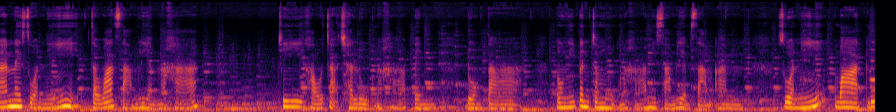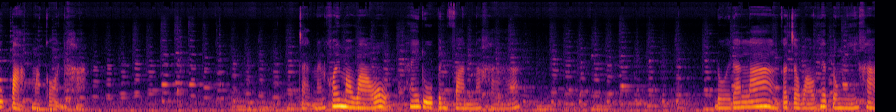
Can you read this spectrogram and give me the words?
นั้นในส่วนนี้จะวาดสามเหลี่ยมนะคะ ที่เขาจะฉลุนะคะ เป็นดวงตา ตรงนี้เป็นจมูกนะคะ มีสามเหลี่ยมสามอัน ส่วนนี้วาดรูปปากมาก่อนค่ะ จากนั้นค่อยมาเว้าให้ดูเป็นฟันนะคะ โดยด้านล่างก็จะเว้าแค่ตรงนี้ค่ะ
